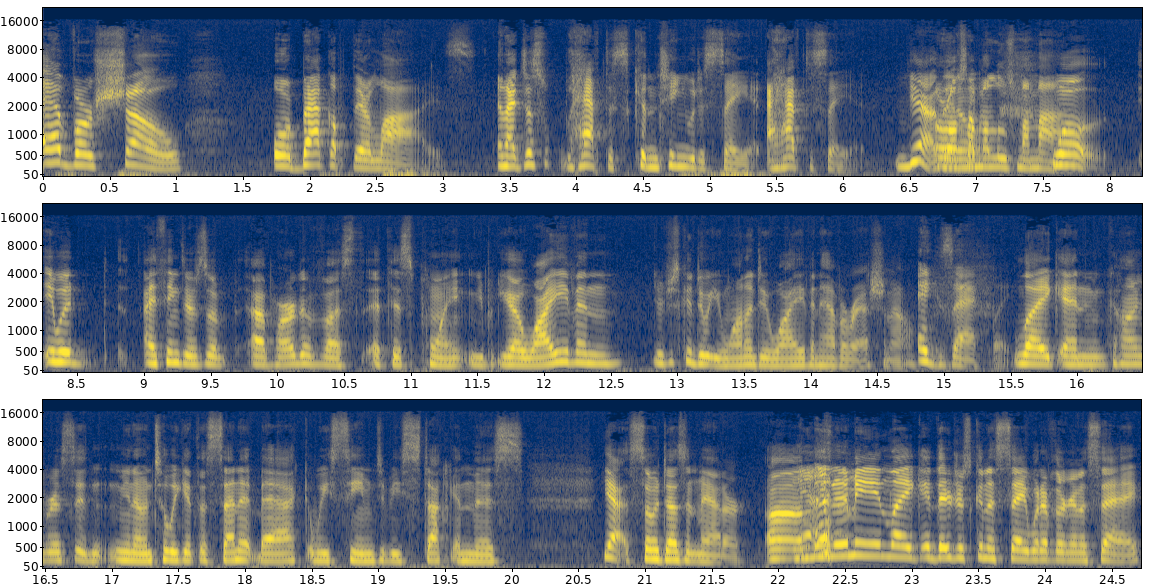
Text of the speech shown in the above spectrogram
ever show or back up their lies, and I just have to continue to say it. I have to say it. Yeah, Or else don't- I'm gonna lose my mind. Well, it would. I think there's a, a part of us at this point. You, you go, why even? You're just gonna do what you want to do. Why even have a rationale? Exactly. like and congress and you know until we get the senate back we seem to be stuck in this yeah so it doesn't matter um Yeah. you know what i mean like they're just gonna say whatever they're gonna say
